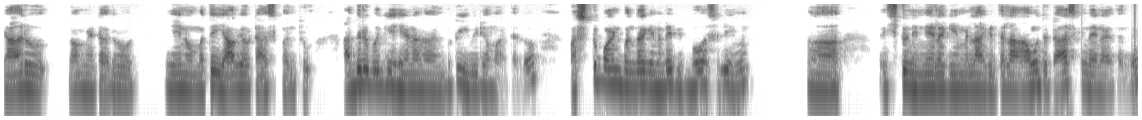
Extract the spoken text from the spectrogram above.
ಯಾರು ನಾಮಿನೇಟ್ ಆದ್ರು, ಏನು, ಮತ್ತೆ ಯಾವ್ಯಾವ ಟಾಸ್ಕ್ ಬಂತು, ಅದ್ರ ಬಗ್ಗೆ ಹೇಳೋಣ ಅಂದ್ಬಿಟ್ಟು ಈ ವಿಡಿಯೋ ಮಾಡ್ತಾ ಫಸ್ಟ್ ಪಾಯಿಂಟ್ ಬಂದಾಗ ಏನಂದ್ರೆ ಬಿಗ್ ಬಾಸ್ ಅಲ್ಲಿ ಇಷ್ಟು ನಿನ್ನೆ ಎಲ್ಲ ಗೇಮ್ ಎಲ್ಲ ಆಗಿರ್ತಲ್ಲ ಆ ಒಂದು ಟಾಸ್ಕ್ ಇಂದ ಏನಾಯ್ತಂದ್ರೆ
